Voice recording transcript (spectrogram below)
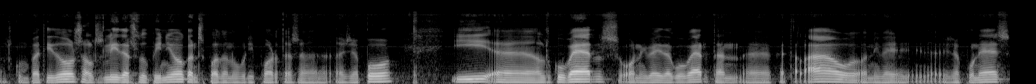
els competidors, els líders d'opinió que ens poden obrir portes a, a Japó i eh, els governs o a nivell de govern tant eh, català o a nivell eh, japonès,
